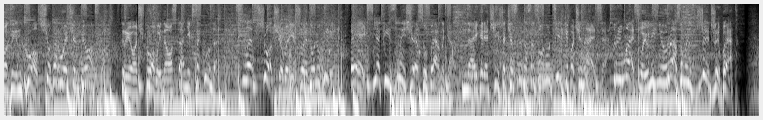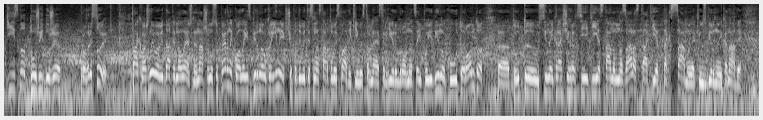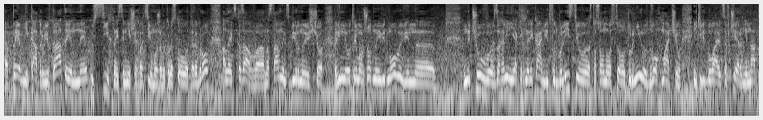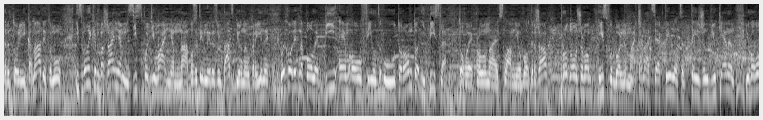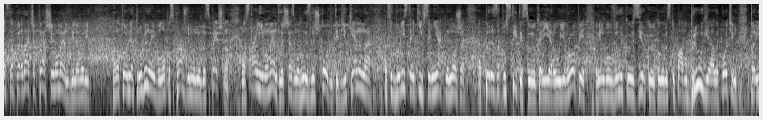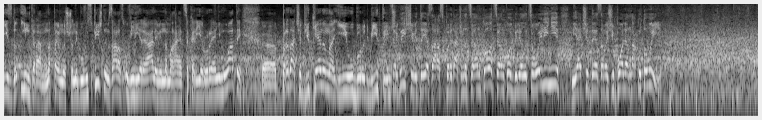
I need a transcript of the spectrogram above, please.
Один гол, що дарує чемпіонство. Триочковий на останніх секундах. Слепшот, що вирішує долю гри. Ейс, який знищує суперника. Найгарячіша частина сезону тільки починається. Тримай свою лінію разом із GGBet. Дійсно дуже й дуже прогресують. Так, важливо віддати належне нашому супернику, але і збірна України, якщо подивитися на стартовий склад, який виставляє Сергій Ребров на цей поєдинок у Торонто. е, Тут е, усі найкращі гравці, які є станом на зараз, так є так само, як і у збірної Канади. е, Певні кадрові втрати. Не усіх найсильніших гравців може використовувати Ребров. Але як сказав наставник збірної, що він не отримав жодної відмови. Він не чув взагалі ніяких нарікань від футболістів стосовно ось цього турніру двох матчів, які відбуваються в червні на території Канади. Тому із великим бажанням, зі сподіванням на позитивний результат, збірна України виходить на поле BMO Field у Торонто. І після того, як пролунають славні обох держав, продовжимо із футбольним матчем. Нація активно. Це Тейжен Б'юкенен. Його гостра передача. Перший момент біля воріт Анатолія Трубіна і було по-справжньому небезпечно. В останній момент лише змогли знешкодити Б'юкенена, футболіста, який все ніяк не може перезапустити свою кар'єру у Європі. Він був великою зіркою, коли виступав у Брюгі, але потім переїзд до Інтера, напевно, що не був успішним. Зараз у Вільяреалі він намагається кар'єру реанімувати. Е, Передача Б'юкенена і у боротьбі Це тимчик. вище віддає зараз передачу на Циганкова. Циганков біля лицевої лінії. М'яч іде за межі поля на кутовий.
